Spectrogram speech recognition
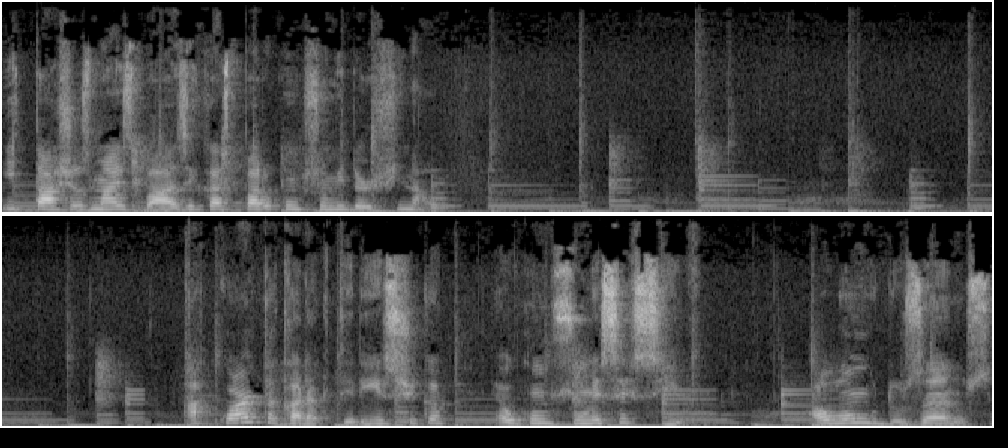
e taxas mais básicas para o consumidor final. A quarta característica é o consumo excessivo. Ao longo dos anos,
